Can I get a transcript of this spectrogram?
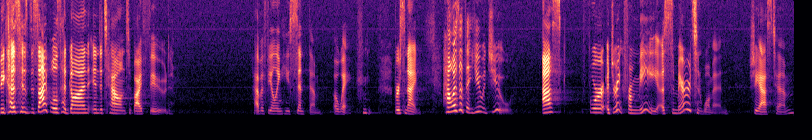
because his disciples had gone into town to buy food. Have a feeling he sent them away. Verse 9 How is it that you, a Jew, ask for a drink from me, a Samaritan woman? She asked him,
